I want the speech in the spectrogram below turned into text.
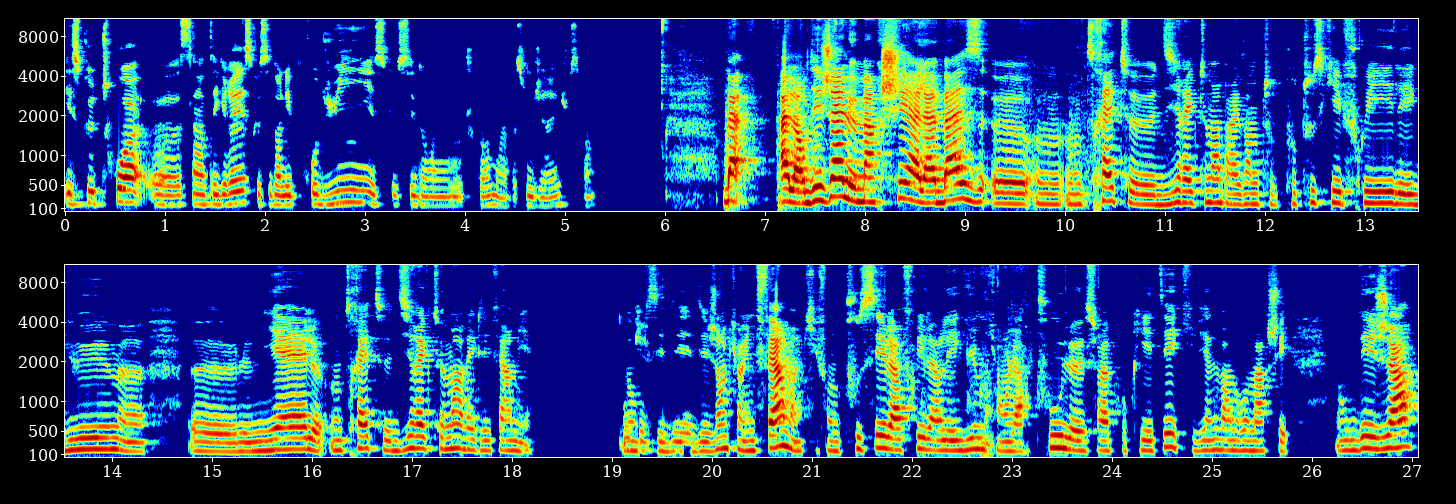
Est-ce que toi, euh, c'est intégré? Est-ce que c'est dans les produits? Est-ce que c'est dans, je sais pas, moi, la façon de gérer? Je sais pas. Bah, alors déjà, le marché à la base, euh, on, traite euh, directement, par exemple, pour tout ce qui est fruits, légumes, le miel, on traite directement avec les fermiers. Donc, c'est des, des, gens qui ont une ferme, qui font pousser leurs fruits, leurs légumes, qui ont leurs poules sur la propriété et qui viennent vendre au marché. Donc déjà,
